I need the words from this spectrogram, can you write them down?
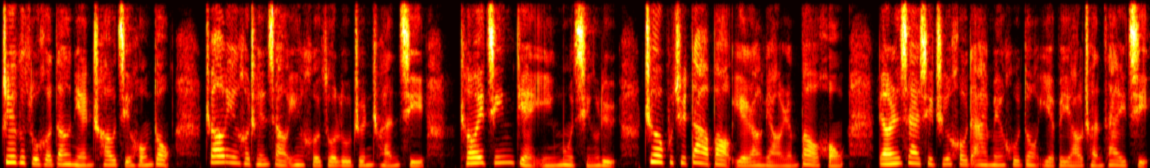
这个组合当年超级轰动，赵丽颖和陈晓因合作陆贞传奇。成为经典荧幕情侣，这部剧大爆也让两人爆红。两人下戏之后的暧昧互动也被谣传在一起，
